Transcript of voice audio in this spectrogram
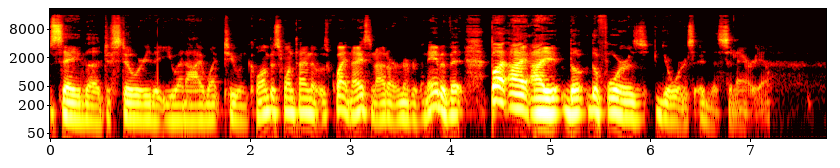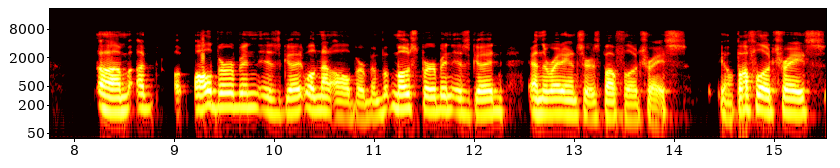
say the distillery that you and I went to in Columbus one time that was quite nice, and I don't remember the name of it. But I, I the the floor is yours in this scenario. Um, uh, all bourbon is good. Well, not all bourbon, but most bourbon is good, and the right answer is Buffalo Trace. You know, Buffalo Trace,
